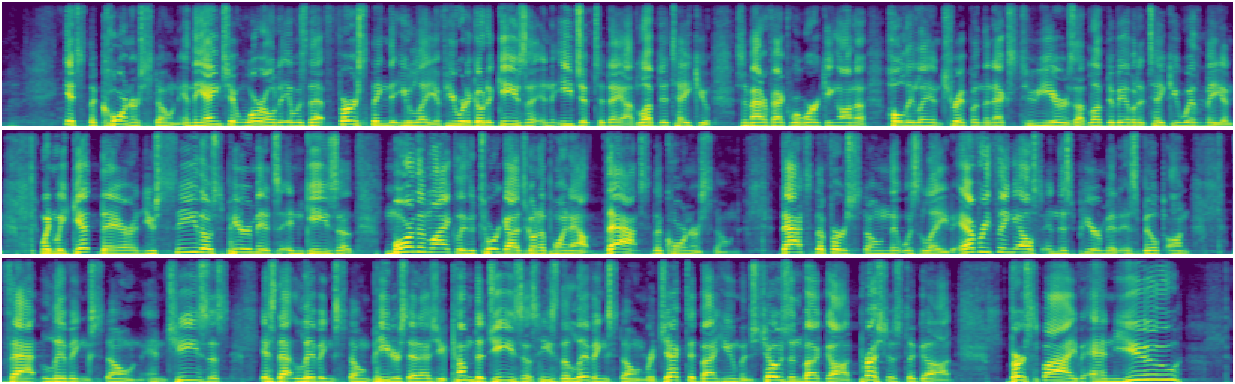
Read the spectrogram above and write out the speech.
it's the cornerstone. In the ancient world, it was that first thing that you lay. If you were to go to Giza in Egypt today, I'd love to take you. As a matter of fact, we're working on a Holy Land trip in the next two years. I'd love to be able to take you with me. And when we get there and you see those pyramids in Giza, more than likely the tour guide's going to point out that's the cornerstone. That's the first stone that was laid. Everything else in this pyramid is built on that living stone. And Jesus is that living stone. Peter said, as you come to Jesus, he's the living living stone, rejected by humans, chosen by God, precious to God. Verse 5 And you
